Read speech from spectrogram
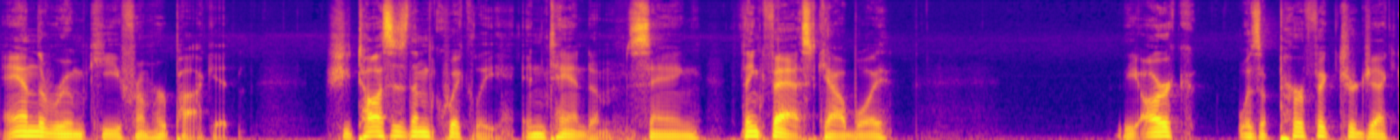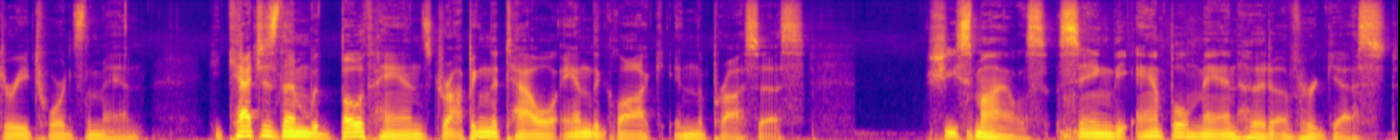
and the room key from her pocket. She tosses them quickly, in tandem, saying, Think fast, cowboy. The arc was a perfect trajectory towards the man. He catches them with both hands, dropping the towel and the Glock in the process. She smiles, seeing the ample manhood of her guest.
